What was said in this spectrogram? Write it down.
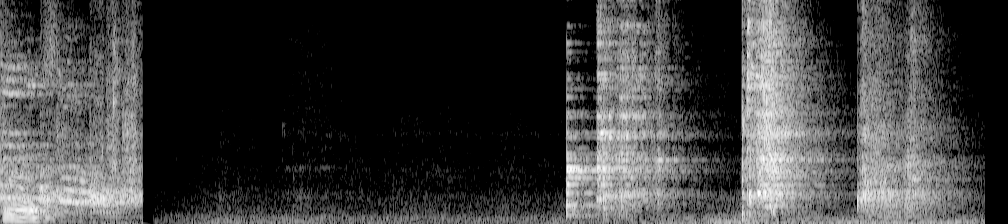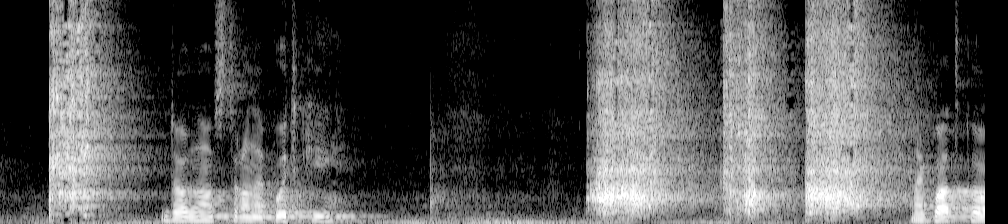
Co jest? Dolną stronę płytki. Na gładko.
